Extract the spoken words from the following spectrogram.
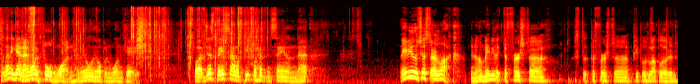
then again, I've only pulled one, and we only opened one case. But just based on what people have been saying on the net, maybe it was just our luck. You know, maybe like the first, uh, the, first uh, people who uploaded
